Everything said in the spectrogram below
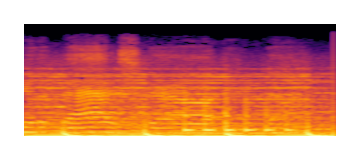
near the best.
